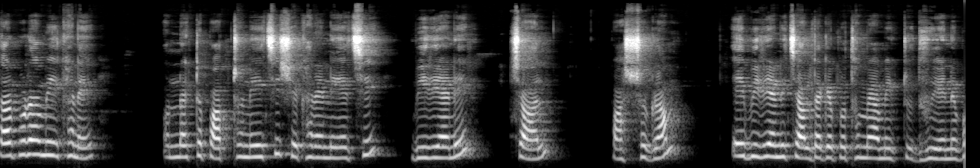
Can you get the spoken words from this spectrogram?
তারপরে আমি এখানে অন্য একটা পাত্র নিয়েছি, সেখানে নিয়েছি বিরিয়ানির চাল পাঁচশো গ্রাম। এই বিরিয়ানি চালটাকে প্রথমে আমি একটু ধুয়ে নেব।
